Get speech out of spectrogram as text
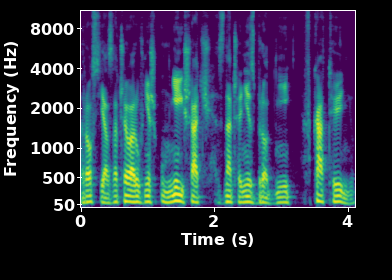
Rosja zaczęła również umniejszać znaczenie zbrodni w Katyniu.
